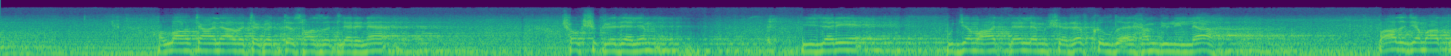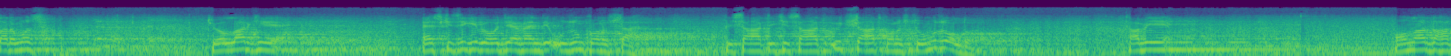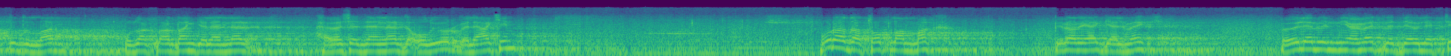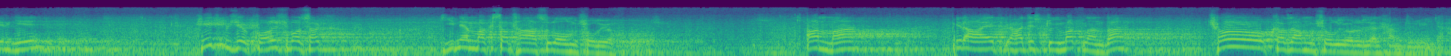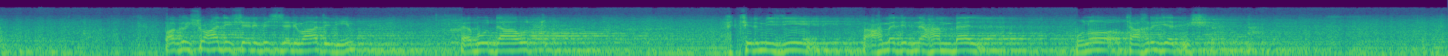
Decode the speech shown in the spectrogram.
allah Teala ve Tekaddes Hazretlerine çok şükredelim. Bizleri bu cemaatlerle müşerref kıldı elhamdülillah. Bazı cemaatlarımız diyorlar ki eskisi gibi hoca efendi uzun konuşsa bir saat, iki saat, üç saat konuştuğumuz oldu. Tabi onlar da haklıdırlar. Uzaklardan gelenler, heves edenler de oluyor ve lakin burada toplanmak, bir araya gelmek öyle bir nimet ve devlettir ki hiçbir şey konuşmasak yine maksat hasıl olmuş oluyor. Ama bir ayet, bir hadis duymakla da çok kazanmış oluyoruz elhamdülillah. Bakın şu hadis-i şerifi size rivayet edeyim. Ebu Davud, Tirmizi, Ahmed İbni Hanbel bunu tahric etmiş.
